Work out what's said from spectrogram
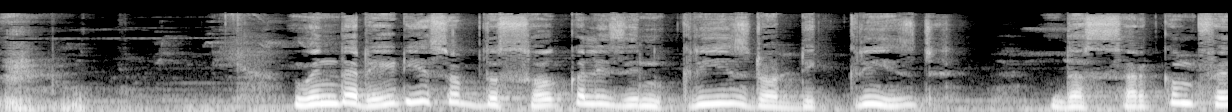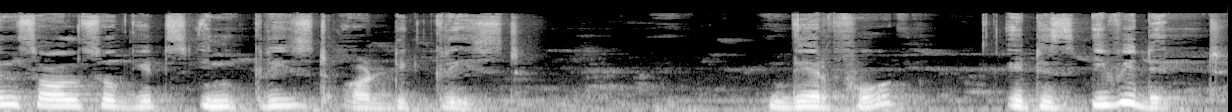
when the radius of the circle is increased or decreased, the circumference also gets increased or decreased. Therefore, it is evident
